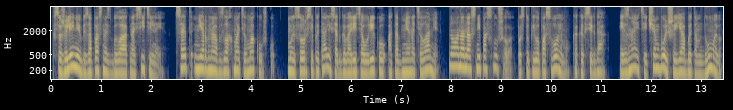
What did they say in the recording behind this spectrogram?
К сожалению, безопасность была относительной. Сет нервно взлохматил макушку. Мы с Орси пытались отговорить Аурику от обмена телами, но она нас не послушала, поступила по-своему, как и всегда. И знаете, чем больше я об этом думаю,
